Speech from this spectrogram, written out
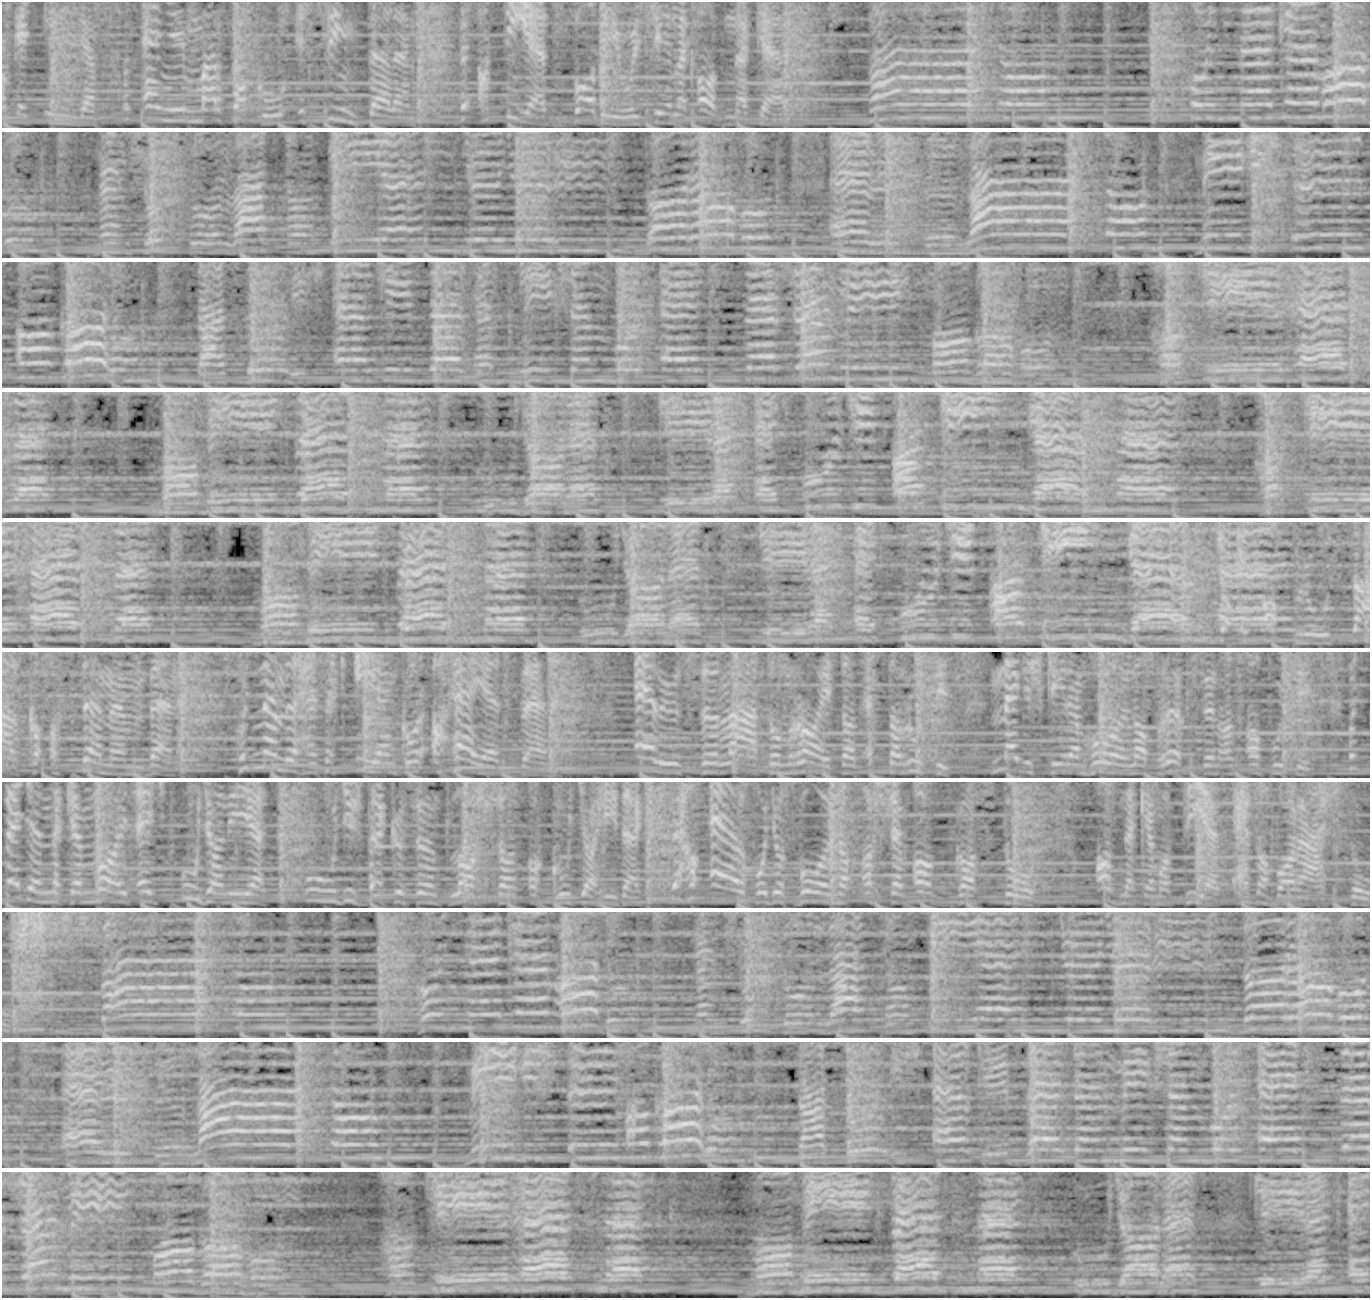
csak egy ingem. Az enyém már fakó és szintelen. De a tied, babi, új, kérlek, add nekem látom rajtad ezt a rucit. Meg is kérem holnap rögtön az apucit Hogy vegyen nekem majd egy ugyanilyet. Úgy is beköszönt lassan a kutya hideg De ha elfogyott volna, az sem aggasztó. Add nekem a tied, ez a varázsszó ma még vedd meg, ugyanezt kérek egy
